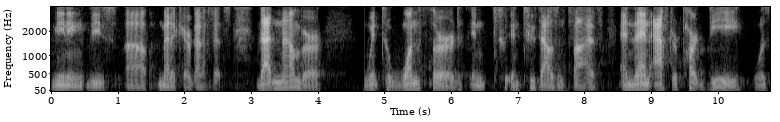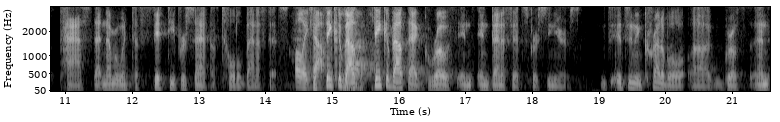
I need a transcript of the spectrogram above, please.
meaning these uh, Medicare benefits. That number went to one third in in 2005, and then after Part D was passed, that number went to 50% of total benefits. Holy so cow! think about think about that growth in in benefits for seniors. It's, it's an incredible uh, growth, and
